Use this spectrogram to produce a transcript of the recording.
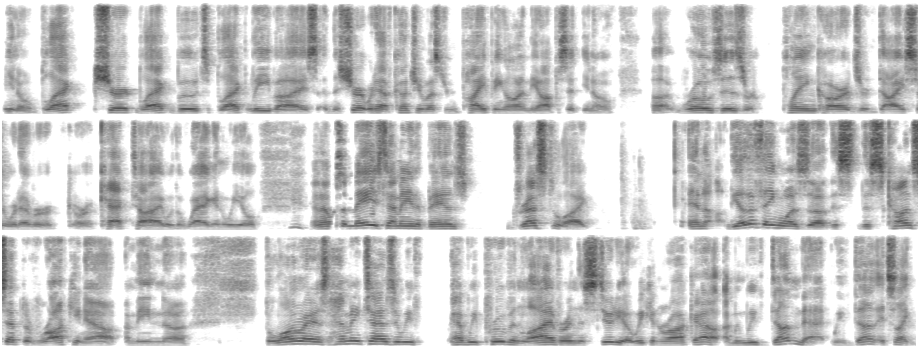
You know, black shirt, black boots, black Levi's, and the shirt would have country and western piping on, and the opposite, you know, uh, roses or playing cards or dice or whatever, or a cacti with a wagon wheel. And I was amazed how many of the bands dressed alike. And uh, the other thing was uh, this this concept of rocking out. I mean, uh, the long ryders. How many times have we have we proven live or in the studio we can rock out? I mean, we've done that. We've done. It's like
